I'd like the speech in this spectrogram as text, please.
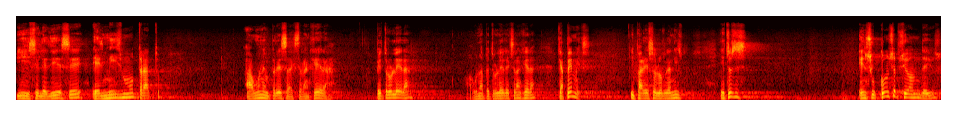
y se le diese el mismo trato a una empresa extranjera petrolera, a una petrolera extranjera, que a Pemex, y para eso el organismo. Entonces, en su concepción de ellos,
